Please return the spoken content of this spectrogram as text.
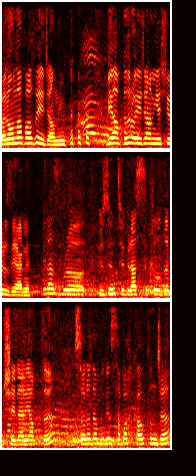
Ben ondan fazla heyecanlıyım. bir haftadır o heyecanı yaşıyoruz yani. Biraz bro üzüntü, biraz sıkıldı, bir şeyler yaptı. Sonradan bugün sabah kalkınca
